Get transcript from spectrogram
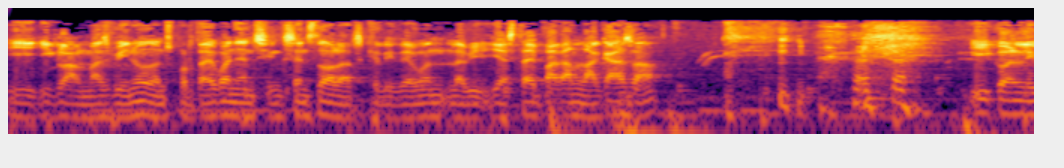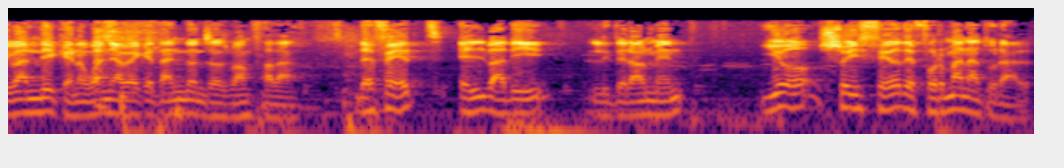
I, i clar, el Masvino doncs, portava guanyant 500 dòlars que li deuen, la, ja estava pagant la casa. I quan li van dir que no guanyava aquest any doncs es va enfadar. De fet, ell va dir literalment yo soy feo de forma natural.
